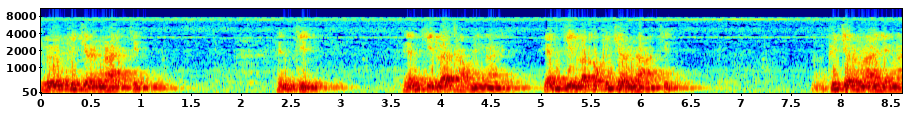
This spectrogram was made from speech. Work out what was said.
หรือพิจารณาจิต เห็นจิต เห็นจิตแล้วทำยังไง เห็นจิตแล้วก็พิจารณาจิต พิจารณายังไง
